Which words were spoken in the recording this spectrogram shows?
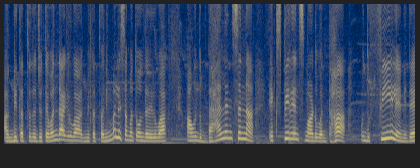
ಅಗ್ನಿತತ್ವದ ಜೊತೆ ಒಂದಾಗಿರುವ ಅಗ್ನಿತತ್ವ ನಿಮ್ಮಲ್ಲಿ ಸಮತೋಲದಲ್ಲಿರುವ ಆ ಒಂದು ಬ್ಯಾಲೆನ್ಸನ್ನು ಎಕ್ಸ್ಪೀರಿಯನ್ಸ್ ಮಾಡುವಂತಹ ಒಂದು ಫೀಲ್ ಏನಿದೆ,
